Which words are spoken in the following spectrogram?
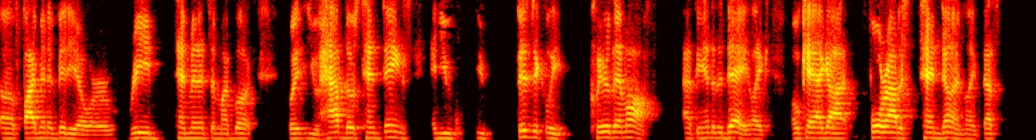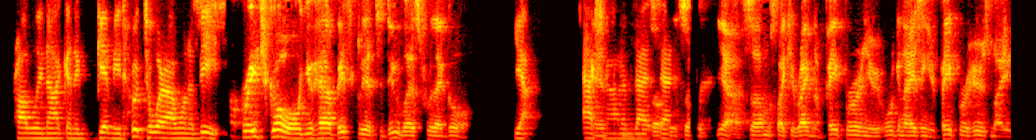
a five minute video or read 10 minutes in my book. But you have those 10 things and you you physically clear them off at the end of the day. Like okay i got four out of 10 done. Like that's probably not going to get me to, to where i want to be for each goal you have basically a to-do list for that goal. Yeah action and items that, so, that so, yeah so almost like you're writing a paper and you're organizing your paper here's my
